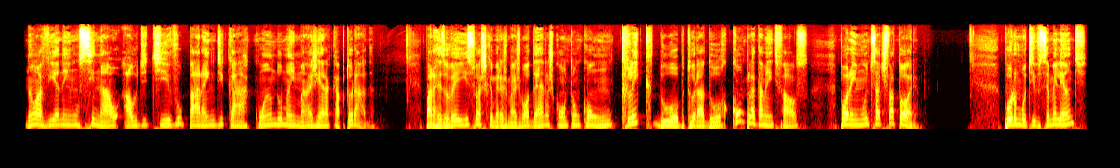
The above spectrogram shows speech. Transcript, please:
Não havia nenhum sinal auditivo para indicar quando uma imagem era capturada. Para resolver isso, as câmeras mais modernas contam com um clique do obturador completamente falso, porém muito satisfatório. Por um motivo semelhante,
